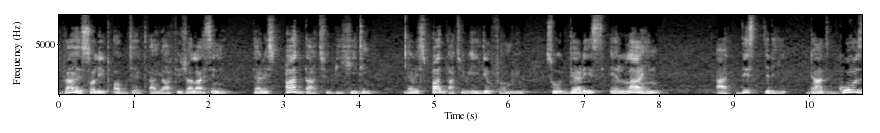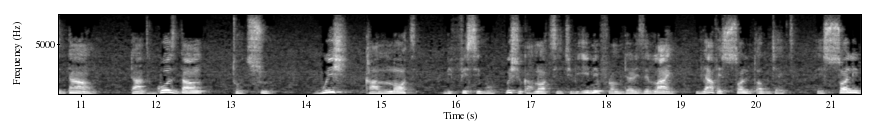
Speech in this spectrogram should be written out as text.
if you have a solid object and you are visualizing it there is part that will be hidden. There is part that will be hidden from you. So there is a line at this tree that goes down that goes down to two which cannot be visible which you cannot see. To be hidden from there is a line. If you have a solid object a solid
